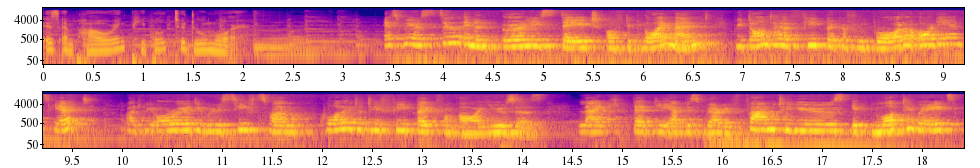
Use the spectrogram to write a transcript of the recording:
is empowering people to do more. As we are still in an early stage of deployment, we don't have feedback of a broader audience yet, but we already received some qualitative feedback from our users, like that the app is very fun to use, it motivates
